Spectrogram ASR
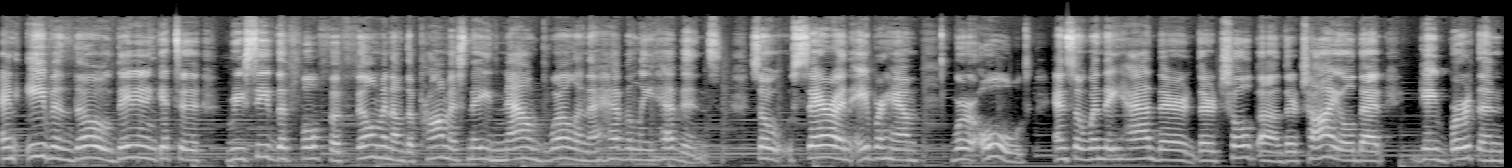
And even though they didn't get to receive the full fulfillment of the promise, they now dwell in the heavenly heavens. So Sarah and Abraham were old, and so when they had their their child uh, their child that gave birth, and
